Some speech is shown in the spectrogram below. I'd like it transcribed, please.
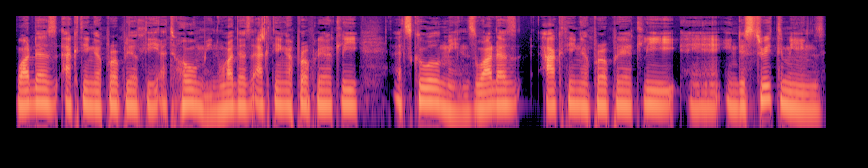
What does acting appropriately at home mean? What does acting appropriately at school means? What does acting appropriately uh, in the street means?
